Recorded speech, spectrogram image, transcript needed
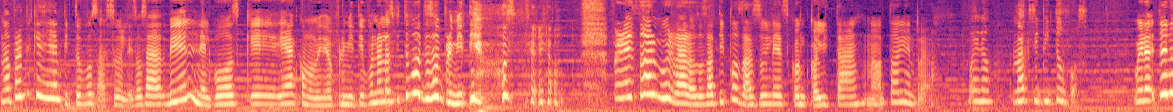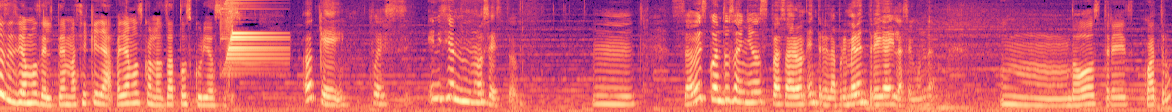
No, pero es que sí eran pitufos azules. O sea, viven en el bosque, eran como medio primitivos. Bueno, los pitufos no son primitivos, pero. Pero estaban muy raros. O sea, tipos azules con colita. No, está bien raro. Bueno, maxi pitufos. Bueno, ya nos desviamos del tema, así que ya, vayamos con los datos curiosos. Ok, pues iniciamos esto. Mm, ¿Sabes cuántos años pasaron entre la primera entrega y la segunda? Mm, dos, tres, cuatro.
